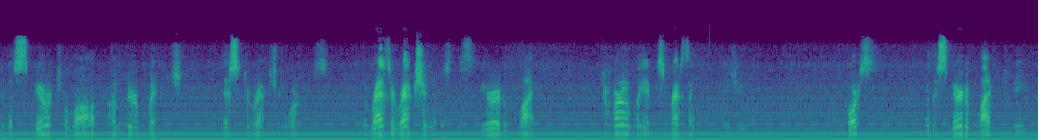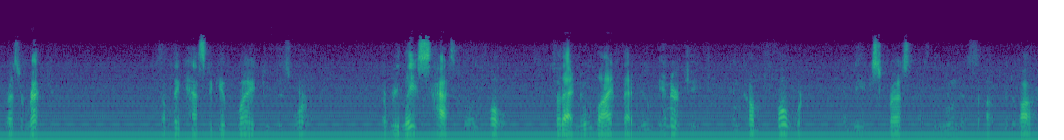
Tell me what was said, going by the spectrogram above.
to the spiritual law under which this direction works. The resurrection is the spirit of life, eternally expressing as you. Of course, for the spirit of life to be resurrected, something has to give way to this world. A release has to unfold. So that new life, that new energy can come forward and be expressed as the newness of the divine.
